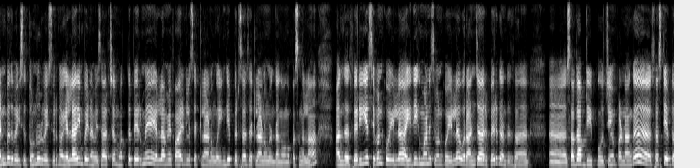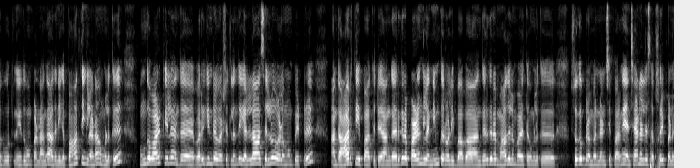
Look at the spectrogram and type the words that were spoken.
எண்பது வயசு தொண்ணூறு வயசு வரைக்கும் எல்லாரையும் போய் நான் விசாரித்தேன் மொத்த பேருமே எல்லாமே ஃபாரினில் செட்டில் ஆனவங்க இங்கே பெருசாக செட்டில் ஆனவங்க இருந்தாங்க அவங்க பசங்கள்லாம். அந்த பெரிய சிவன் கோயிலில் ஐதீகமான சிவன் கோயிலில் ஒரு அஞ்சாறு பேருக்கு அந்த ச சதாப்தி பூஜையும் பண்ணாங்க சஷ்டியப்த பூர் இதுவும் பண்ணாங்க. அதை நீங்கள் பார்த்தீங்களன்னா உங்களுக்கு உங்கள் வாழ்க்கையில் அந்த வருகின்ற வருஷத்துலேருந்து எல்லா செல்வ வளமும் பெற்று அந்த ஆர்த்தியை பார்த்துட்டு அங்கே இருக்கிற பழங்களை நீம்கரோலி பாபா அங்கே இருக்கிற மாதுளம்பழத்தை உங்களுக்கு சுகபிரமர் நினச்சி பாருங்கள் என் சேனலில் சப்ஸ்கிரைப் பண்ணுங்கள்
